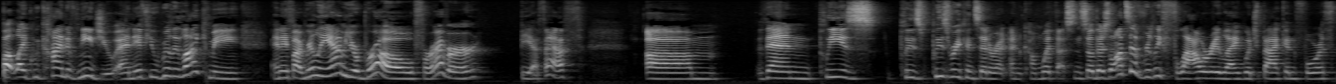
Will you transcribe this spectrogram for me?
but like, we kind of need you. And if you really like me, and if I really am your bro forever, BFF, um, then please please please reconsider it and come with us. And so there's lots of really flowery language back and forth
